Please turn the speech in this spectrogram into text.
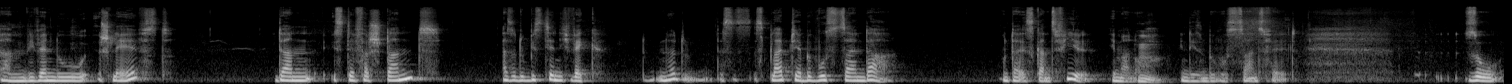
ähm, wie wenn du schläfst, dann ist der Verstand, also du bist ja nicht weg. Ne, du, das ist, es bleibt ja Bewusstsein da. Und da ist ganz viel immer noch hm. in diesem Bewusstseinsfeld. So,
